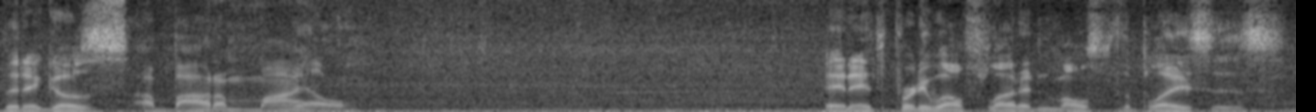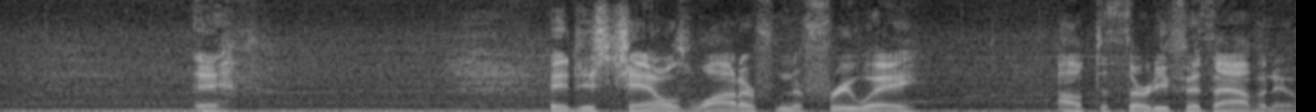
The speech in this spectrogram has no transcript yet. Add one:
That it goes about a mile. And it's pretty well flooded in most of the places. And it just channels water from the freeway out to 35th Avenue.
